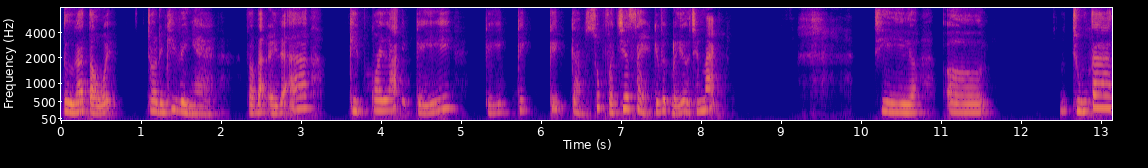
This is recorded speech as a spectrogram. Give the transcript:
từ ga tàu ấy, cho đến khi về nhà. Và bạn ấy đã kịp quay lại cái cái cái cái cảm xúc và chia sẻ cái việc đấy ở trên mạng. Thì, uh, chúng ta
